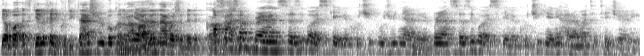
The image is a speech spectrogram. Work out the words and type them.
یا با scale خیلی کوچیک‌تر شروع بکنه و حاضر نباشه بده کار آخه اصلا برندسازی با scale کوچیک وجود نداره. برندسازی با scale کوچیک یعنی علامت تجاری.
